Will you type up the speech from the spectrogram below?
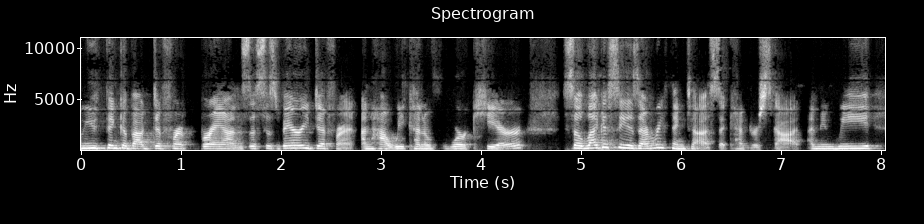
you think about different brands. This is very different on how we kind of work here. So legacy is everything to us at Kendra Scott. I mean, we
